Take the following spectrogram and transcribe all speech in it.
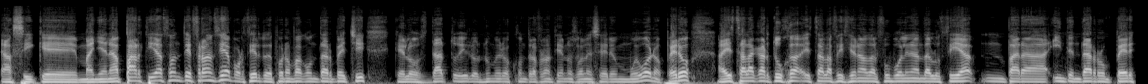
así que mañana partidazo ante Francia, por cierto, después nos va a contar Pechi que los datos y los números contra Francia no suelen ser muy buenos, pero ahí está la cartuja, está el aficionado al fútbol en Andalucía mm, para intentar romper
